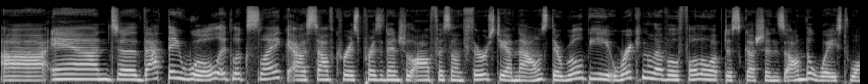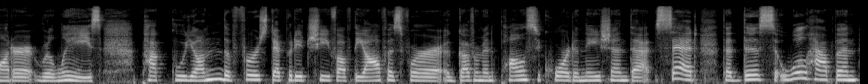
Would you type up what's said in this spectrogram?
Uh, and uh, that they will, it looks like. Uh, South Korea's presidential office on Thursday announced there will be working level follow up discussions on the wastewater release. Park Gu-yeon, the first deputy chief of the Office for Government Policy Coordination, that said that this will happen,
